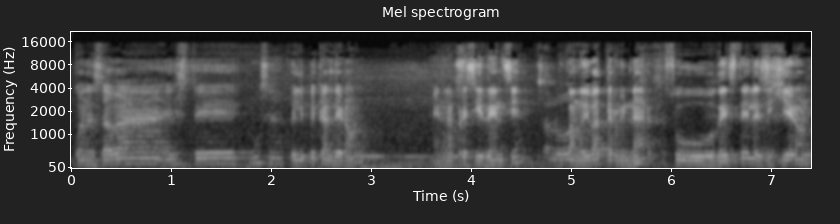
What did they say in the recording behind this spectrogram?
cuando estaba este, ¿cómo se llama? Felipe Calderón en la presidencia, cuando iba a terminar su de este, les dijeron,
